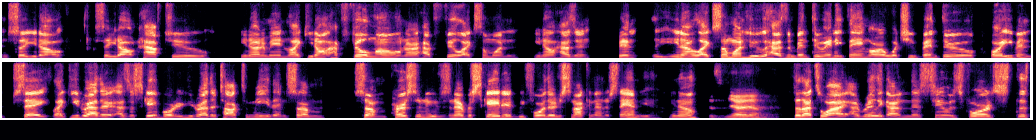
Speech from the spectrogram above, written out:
And so you don't so you don't have to, you know what I mean? Like you don't have to feel alone or have to feel like someone, you know, hasn't been you know, like someone who hasn't been through anything or what you've been through, or even say like you'd rather as a skateboarder, you'd rather talk to me than some some person who's never skated before they're just not gonna understand you, you know? Yeah, yeah. so that's why I really got in this too, is for the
